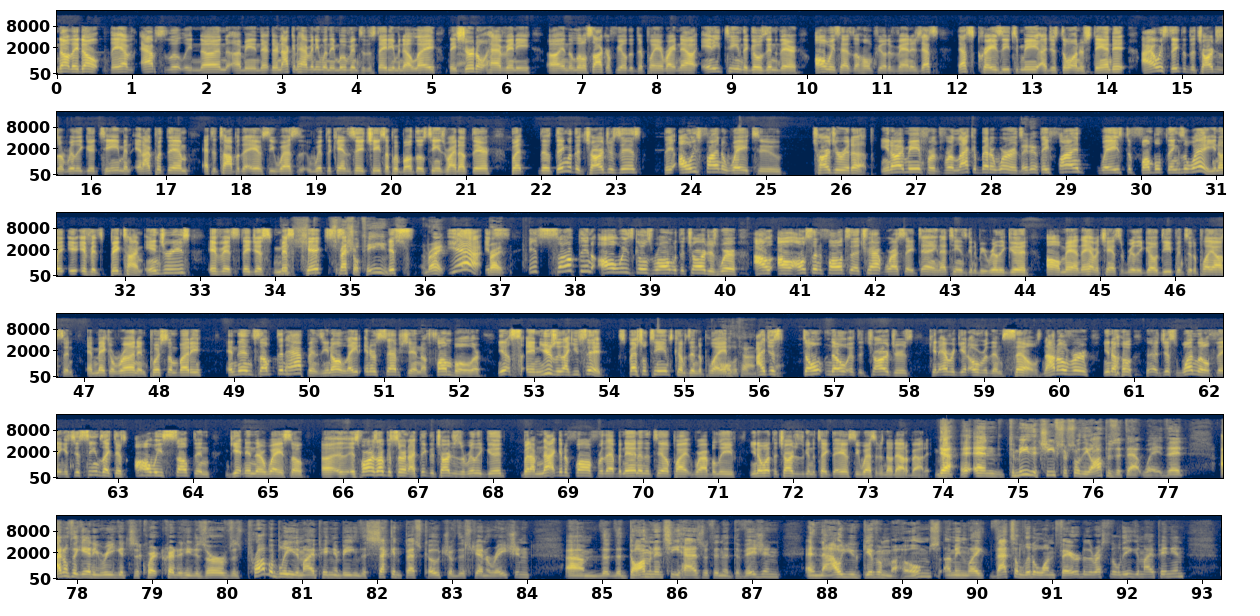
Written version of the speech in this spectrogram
No, they don't. They have absolutely none. I mean, they're, they're not going to have any when they move into the stadium in LA. They no. sure don't have any uh, in the little soccer field that they're playing right now. Any team that goes into there always has the home field advantage. That's that's crazy to me. I just don't understand it. I always think that the Chargers are a really good team, and, and I put them at the top of the AFC West with the Kansas City Chiefs. I put both those teams right up there. But the thing with the Chargers is they always find a way to charger it up. You know what I mean? For for lack of better words, they, do. they find ways to fumble things away. You know, if, if it's big time injuries, if it's they just miss it's kicks, special teams. It's right. Yeah, it's, right. It's something always goes wrong with the Chargers where I'll, I'll all of a sudden fall into a trap where I say, dang, that team's going to be really good. Oh, man, they have a chance to really go deep into the playoffs and, and make a run and push somebody and then something happens, you know, late interception, a fumble, or you know, and usually, like you said, special teams comes into play. All the time. I just yeah. don't know if the Chargers can ever get over themselves. Not over, you know, just one little thing. It just seems like there's always something getting in their way. So, uh, as far as I'm concerned, I think the Chargers are really good, but I'm not going to fall for that banana in the tailpipe where I believe, you know what, the Chargers are going to take the AFC West, and there's no doubt about it. Yeah, and to me, the Chiefs are sort of the opposite that way. That I don't think Andy Reid gets the credit he deserves. As probably, in my opinion, being the second best coach of this generation. Um, the the dominance he has within the division, and now you give him Mahomes. I mean, like that's a little unfair to the rest of the league, in my opinion.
